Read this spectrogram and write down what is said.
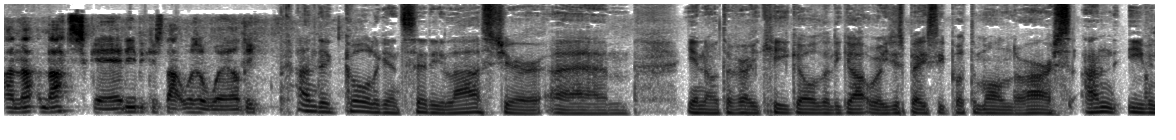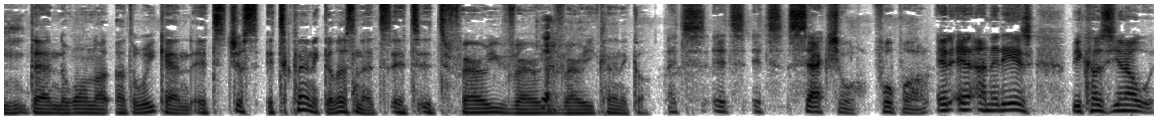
and that and that's scary because that was a worldie. And the goal against City last year, um, you know, the very key goal that he got where he just basically put them all in their arse. And even then, the one at, at the weekend, it's just, it's clinical, isn't it? It's, it's, it's very, very, very clinical. It's it's it's sexual football, it, it- and it is because you know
